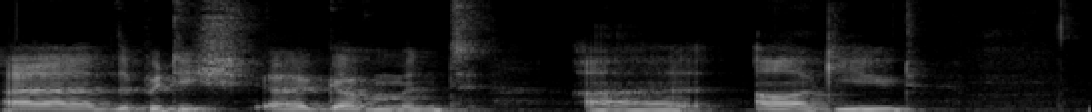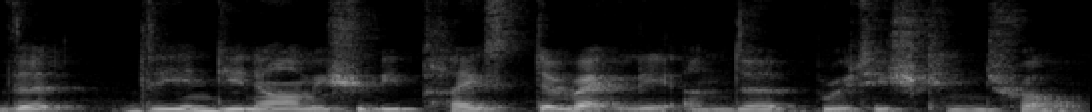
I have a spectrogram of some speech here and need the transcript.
uh, the British uh, government uh, argued that the Indian Army should be placed directly under British control,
